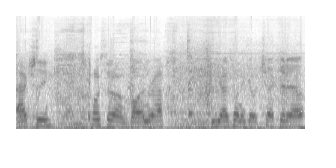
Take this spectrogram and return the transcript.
Actually, it's posted on Von Wraps. You guys want to go check it out?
